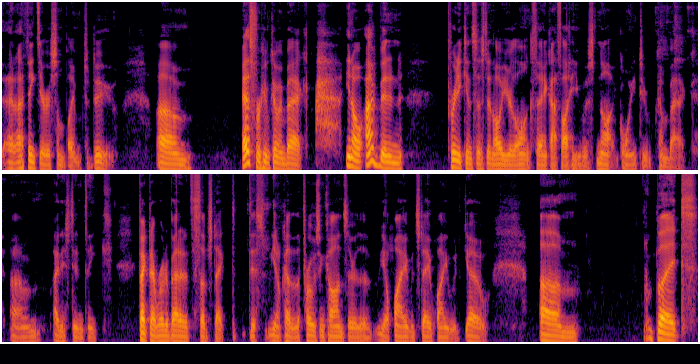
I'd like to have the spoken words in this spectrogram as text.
and I think there is some blame to do. Um, as for him coming back, you know, I've been pretty consistent all year long saying I thought he was not going to come back. Um, I just didn't think. In fact, I wrote about it at the Substack. This, you know, kind of the pros and cons, or the you know why he would stay, why he would go. Um, but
